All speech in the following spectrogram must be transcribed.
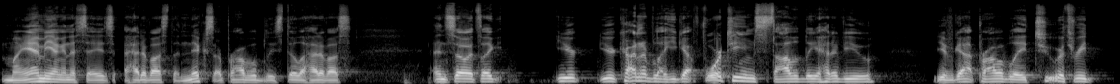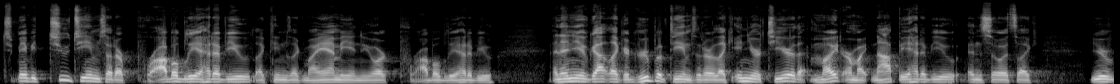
Miami, I'm going to say, is ahead of us. The Knicks are probably still ahead of us. And so it's like you're you're kind of like you got four teams solidly ahead of you. You've got probably two or three, maybe two teams that are probably ahead of you, like teams like Miami and New York, probably ahead of you. And then you've got like a group of teams that are like in your tier that might or might not be ahead of you. And so it's like your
